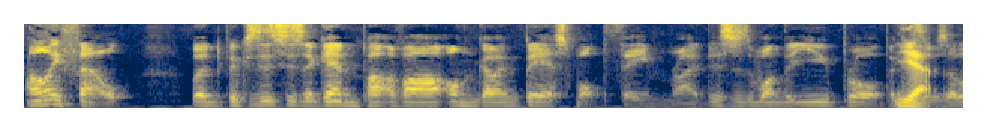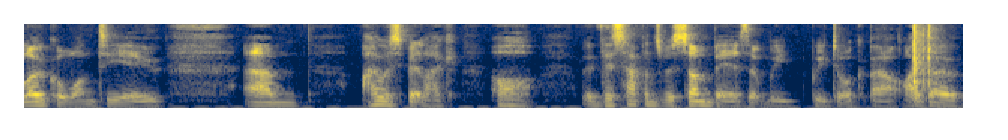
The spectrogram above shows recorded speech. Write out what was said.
I felt, when, because this is again part of our ongoing beer swap theme, right? This is the one that you brought because Yeah. it was a local one to you. Um, I was a bit like, oh, this happens with some beers that we, we talk about. I go,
